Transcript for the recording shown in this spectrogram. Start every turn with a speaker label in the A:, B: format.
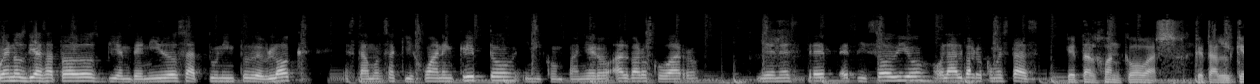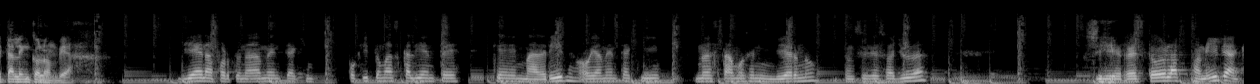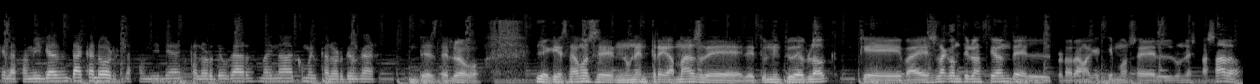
A: Buenos días a todos, bienvenidos a Tuning to the Block. Estamos aquí Juan en Cripto y mi compañero Álvaro Cobarro. Y en este episodio, hola Álvaro, ¿cómo estás?
B: ¿Qué tal Juan? ¿Cómo vas? ¿Qué tal, qué tal en Colombia?
A: Bien, afortunadamente aquí un poquito más caliente que en Madrid. Obviamente aquí no estamos en invierno, entonces eso ayuda. Y el resto, la familia, que la familia da calor, la familia, el calor de hogar, no hay nada como el calor de hogar.
B: Desde luego. Y aquí estamos en una entrega más de, de Tuning to the Block, que es la continuación del programa que hicimos el lunes pasado,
